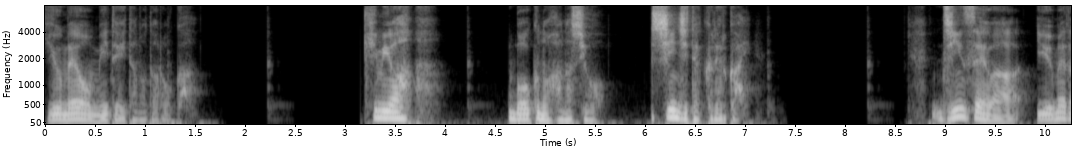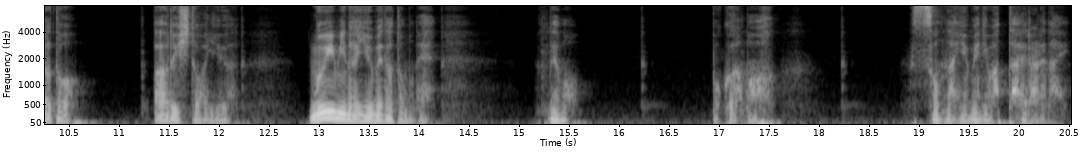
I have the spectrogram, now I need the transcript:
夢を見ていたのだろうか？君は、僕の話を信じてくれるかい？人生は夢だと、ある人は言う。無意味な夢だともね。でも、僕はもう、そんな夢には耐えられない。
